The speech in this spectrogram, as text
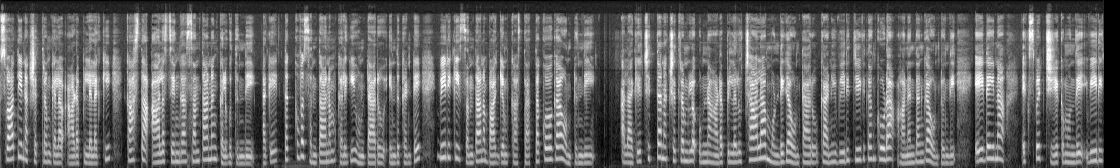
స్వాతి నక్షత్రం గల ఆడపిల్లలకి కాస్త ఆలస్యంగా సంతానం కలుగుతుంది. అలాగే తక్కువ సంతానం కలిగి ఉంటారు. ఎందుకంటే వీరికి సంతాన భాగ్యం కాస్త తక్కువగా ఉంటుంది. అలాగే చిత్త నక్షత్రంలో ఉన్న ఆడపిల్లలు చాలా మొండిగా ఉంటారు. కానీ వీరి జీవితం కూడా ఆనందంగా ఉంటుంది. ఏదైనా ఎక్స్పెక్ట్ చేయకముందే వీరి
